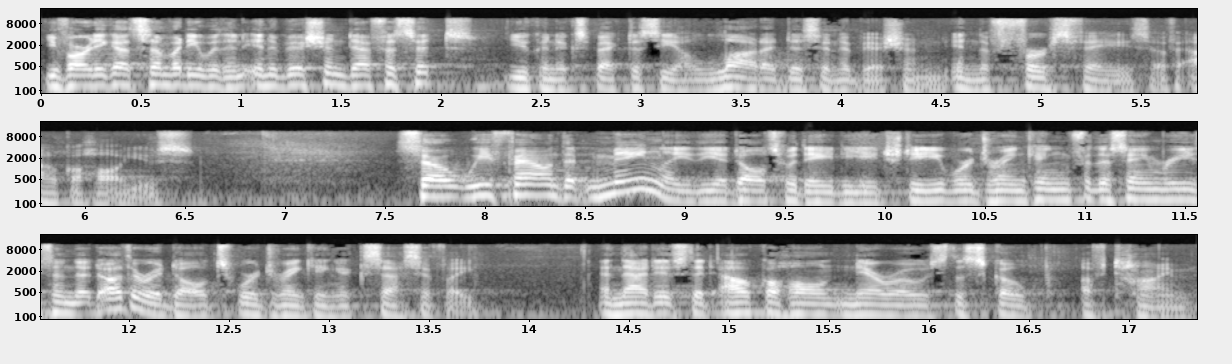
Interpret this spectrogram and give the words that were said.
You've already got somebody with an inhibition deficit, you can expect to see a lot of disinhibition in the first phase of alcohol use. So we found that mainly the adults with ADHD were drinking for the same reason that other adults were drinking excessively, and that is that alcohol narrows the scope of time.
